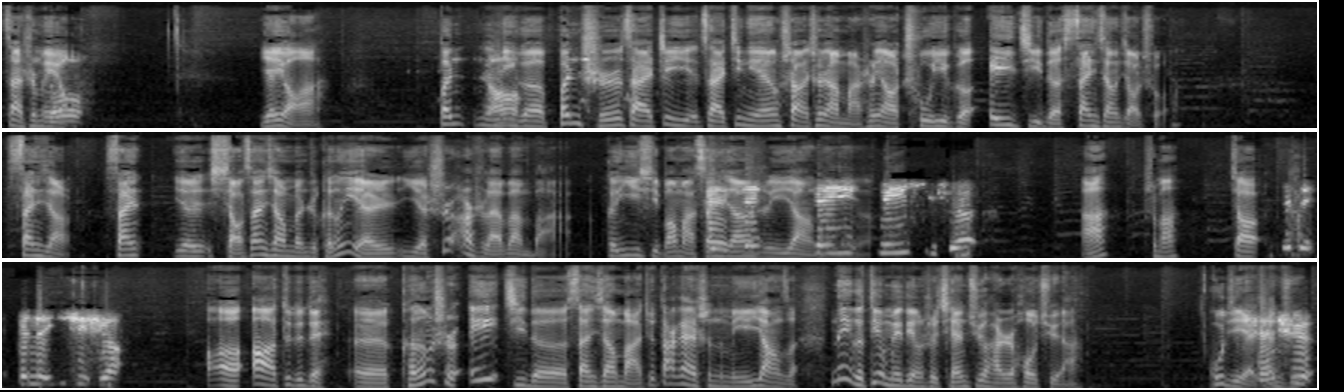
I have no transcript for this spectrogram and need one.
暂时没有。也有啊，奔那个奔驰在这在今年上海车展马上要出一个 A 级的三厢轿车，三厢三也小三厢奔驰可能也也是二十来万吧。跟一系宝马三厢是一样的，跟一跟一系学啊？什么叫跟着跟着一系学？呃啊，对对对，呃，可能是 A 级的三厢吧，就大概是那么一样子。那个定没定是前驱还是后驱啊？估计也前驱。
